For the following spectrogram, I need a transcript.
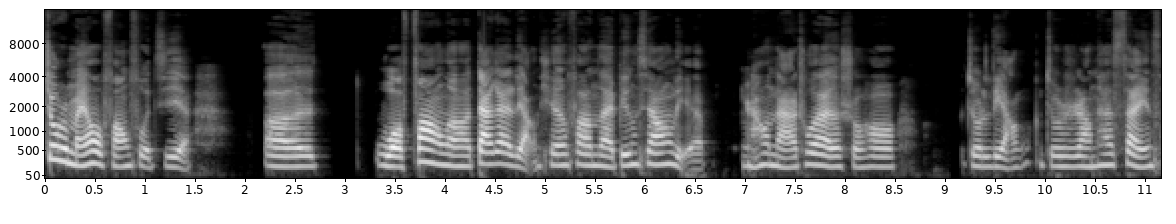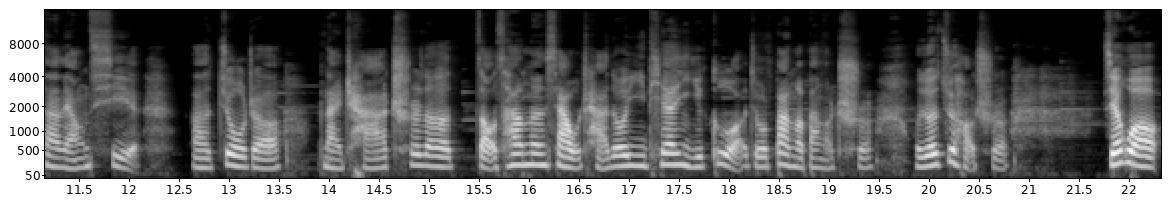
就是没有防腐剂。呃，我放了大概两天，放在冰箱里。然后拿出来的时候就凉，就是让它散一散凉气，呃，就着奶茶吃的早餐跟下午茶就一天一个，就是半个半个吃，我觉得巨好吃。结果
